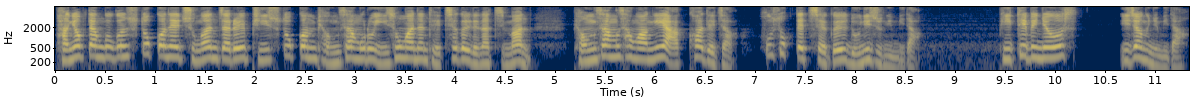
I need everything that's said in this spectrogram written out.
방역 당국은 수도권의 중환자를 비수도권 병상으로 이송하는 대책을 내놨지만 병상 상황이 악화되자 후속 대책을 논의 중입니다. BTV 뉴스 이정윤입니다.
